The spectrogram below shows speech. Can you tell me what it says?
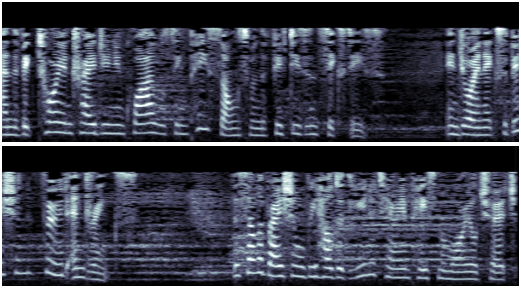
and the Victorian Trade Union Choir will sing peace songs from the 50s and 60s. Enjoy an exhibition, food and drinks. The celebration will be held at the Unitarian Peace Memorial Church,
